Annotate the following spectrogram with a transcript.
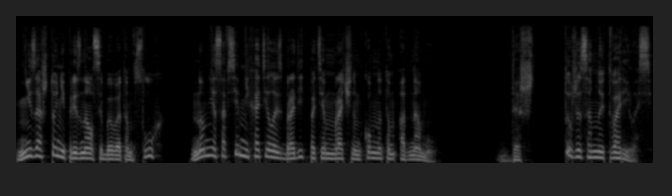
Ни за что не признался бы в этом вслух, но мне совсем не хотелось бродить по тем мрачным комнатам одному. Да что же со мной творилось?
